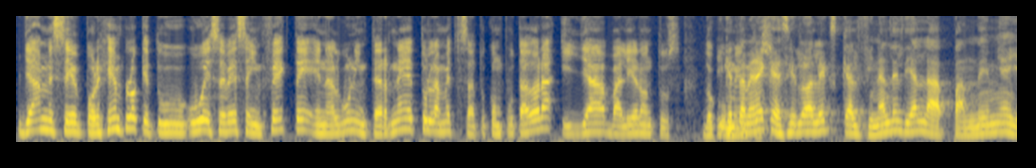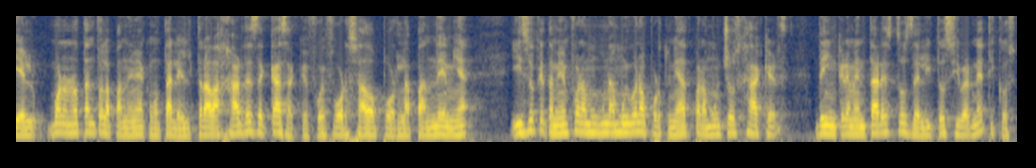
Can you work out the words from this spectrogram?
llámese, por ejemplo, que tu USB se infecte en algún internet, tú la metes a tu computadora y ya valieron tus documentos. Y que también hay que decirlo, Alex, que al final del día la pandemia y el, bueno, no tanto la pandemia como tal, el trabajar desde casa, que fue forzado por la pandemia, hizo que también fuera una muy buena oportunidad para muchos hackers de incrementar estos delitos cibernéticos.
